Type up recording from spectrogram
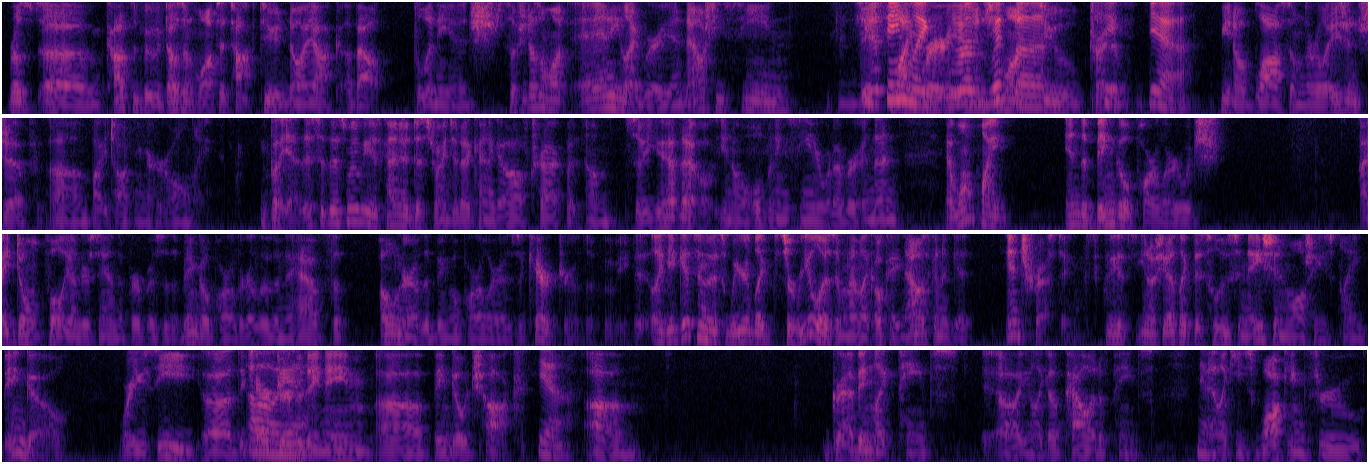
Rose uh, Kotzebue doesn't want to talk to Noayak about the lineage, so she doesn't want any librarian. Now she's seen this like, librarian, and she wants to try she- to yeah. you know blossom the relationship um, by talking to her only. But yeah, this this movie is kind of disjointed. I kind of got off track, but um, so you have that you know opening scene or whatever, and then at one point in the bingo parlor, which I don't fully understand the purpose of the bingo parlor other than to have the owner of the bingo parlor as a character of the movie. Like it gets into this weird like surrealism, and I'm like, okay, now it's gonna get interesting because you know she has like this hallucination while she's playing bingo, where you see uh, the Oh, character yeah. who they name uh, Bingo Chuck Yeah. um, grabbing like paints, uh, you know, like a palette of paints, Yeah. and like he's walking through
